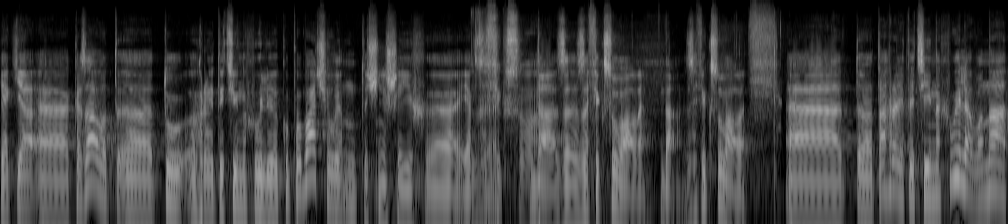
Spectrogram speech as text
як я е, казав, от е, ту гравітаційну хвилю, яку побачили, ну точніше, їх як Зафіксували. Да, зафіксували. Да, зафіксували. Та, та гравітаційна хвиля вона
